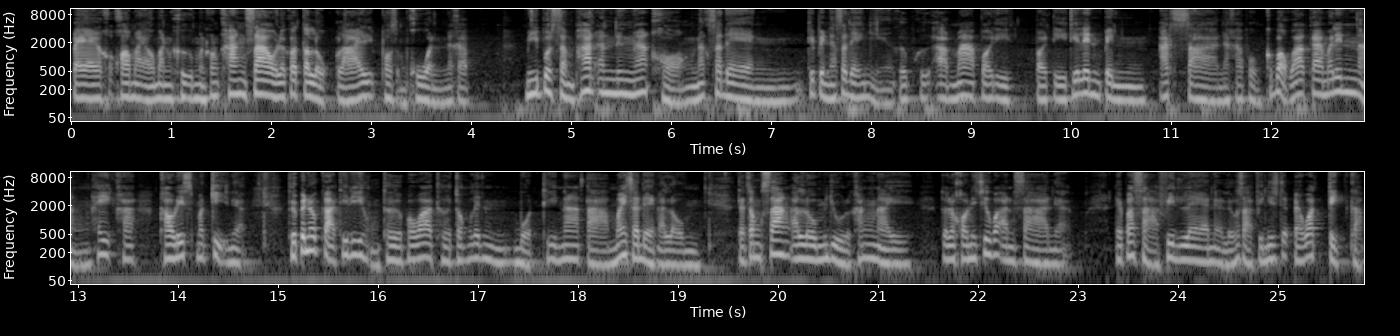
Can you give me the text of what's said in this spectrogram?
แปลความหมายของมันคือมันค่อนข้างเศร้าแล้วก็ตลกร้ายพอสมควรนะครับ มีบทสัมภาษณ์อันนึงนะของนักแสดงที่เป็นนักแสดงหญิงคือคืออัลม่าปอยสตีปอยสตีที่เล่นเป็นอันซานะครับผมเขาบอกว่าการมาเล่นหนังให้คาคาริสมากิเนี่ยถือเป็นโอกาสที่ดีของเธอเพราะว่าเธอต้องเล่นบทที่หน้าตาไม่แสดงอารมณ์ แต่ต้องสร้างอารมณ์อยู่ข้างใน ตัวละครที่ชื่อว่าอันซาเนี่ยในภาษาฟินแลนด์เนี่ยหรือภาษา Finnish แปลว่าติดกับ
